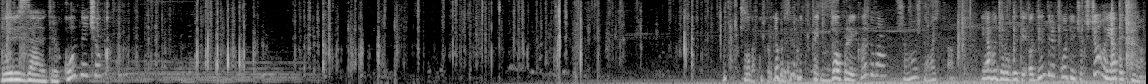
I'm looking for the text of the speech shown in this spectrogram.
Вирізаю трикутничок. До прикладу вам, що можна ось так. Я буду робити один трикутничок. З чого я починаю?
